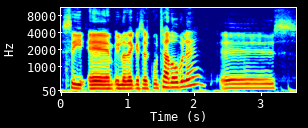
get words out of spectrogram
Sí, eh, y lo de que se escucha doble es...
